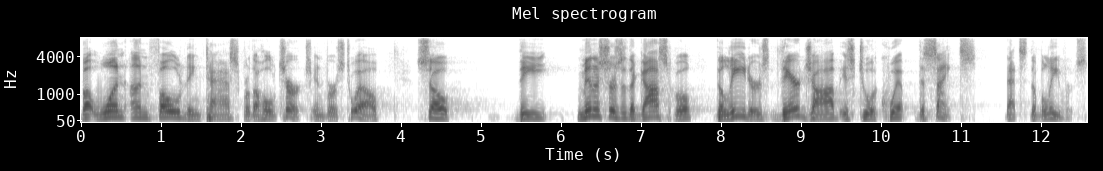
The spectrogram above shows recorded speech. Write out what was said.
but one unfolding task for the whole church in verse 12. So the ministers of the gospel, the leaders, their job is to equip the saints. That's the believers.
